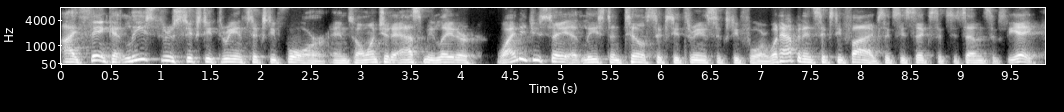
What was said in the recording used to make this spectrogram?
I think at least through 63 and 64. And so I want you to ask me later, why did you say at least until 63 and 64? What happened in 65, 66, 67, 68?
